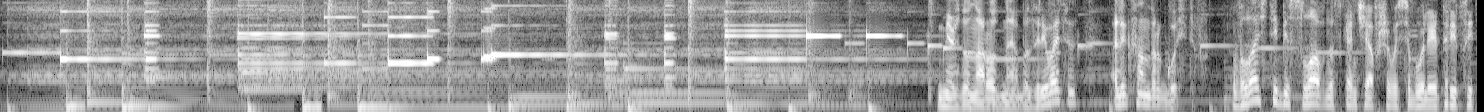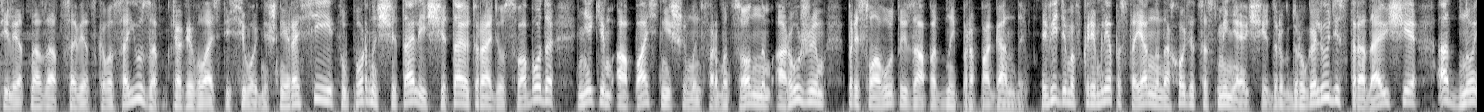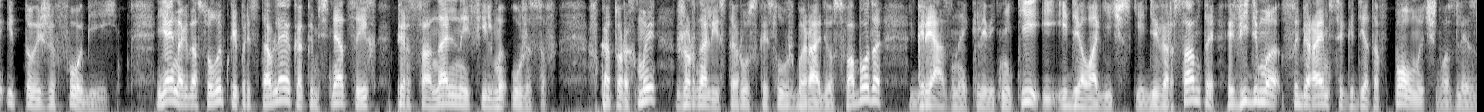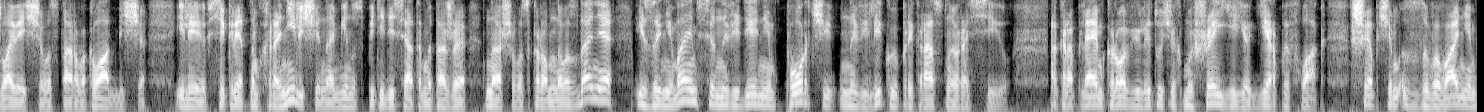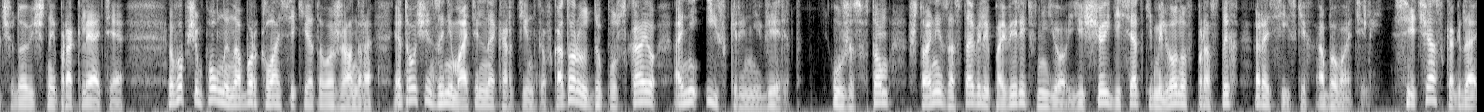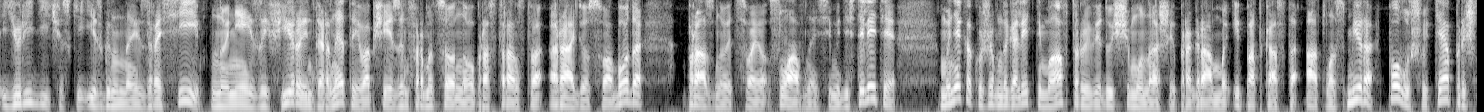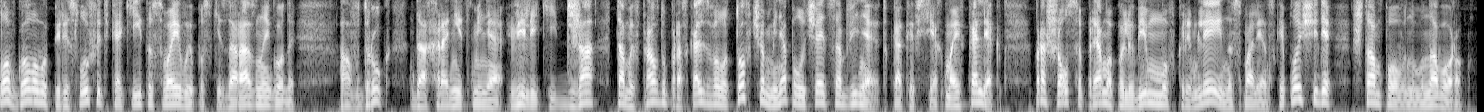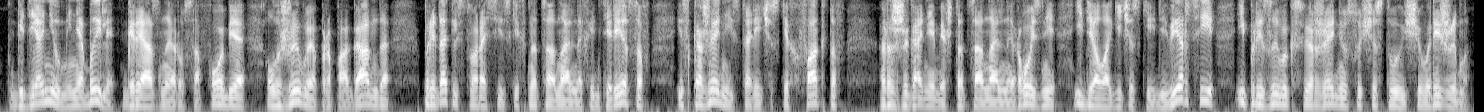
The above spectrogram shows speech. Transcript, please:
Международный обозреватель Александр Гостев – Власти бесславно скончавшегося более 30 лет назад Советского Союза, как и власти сегодняшней России, упорно считали и считают Радио Свобода неким опаснейшим информационным оружием пресловутой западной пропаганды. Видимо, в Кремле постоянно находятся сменяющие друг друга люди, страдающие одной и той же фобией. Я иногда с улыбкой представляю, как им снятся их персональные фильмы ужасов, в которых мы, журналисты русской службы «Радио Свобода», грязные клеветники и идеологические диверсанты, видимо, собираемся где-то в полночь возле зловещего старого кладбища или в секретном хранилище на минус 50 этаже нашего скромного здания и занимаемся наведением порчи на великую прекрасную Россию. Окропляем кровью летучих мышей ее герб и флаг, шепчем с завыванием чудовищные проклятия. В общем, полный набор классики этого жанра. Это очень занимательная картинка, в которую, допускаю, они искренне верят. Ужас в том, что они заставили поверить в нее еще и десятки миллионов простых российских обывателей. Сейчас, когда юридически изгнанная из России, но не из эфира, интернета и вообще из информационного пространства «Радио Свобода», празднует свое славное 70-летие, мне, как уже многолетнему автору и ведущему нашей программы и подкаста «Атлас мира», полушутя пришло в голову переслушать какие-то свои выпуски за разные годы. А вдруг, да хранит меня великий Джа, там и вправду проскальзывало то, в чем меня, получается, обвиняют, как и всех моих коллег. Прошелся прямо по любимому в Кремле и на Смоленской площади штампованному набору. Где они у меня были? Грязная русофобия, лживая пропаганда, предательство российских национальных интересов, искажение исторических фактов, разжигание межнациональной розни, идеологические диверсии и призывы к свержению существующего режима.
